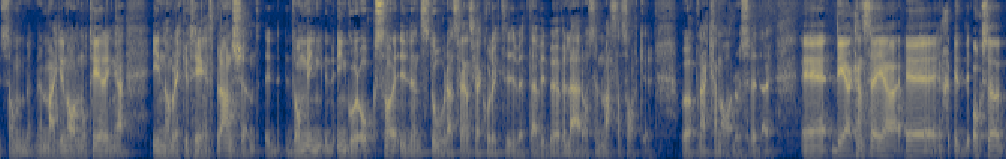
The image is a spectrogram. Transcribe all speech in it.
som marginalnoteringar inom rekryteringsbranschen. De ingår också i det stora svenska kollektivet där vi behöver lära oss en massa saker och öppna kanaler och så vidare. Eh, det jag kan säga eh, också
